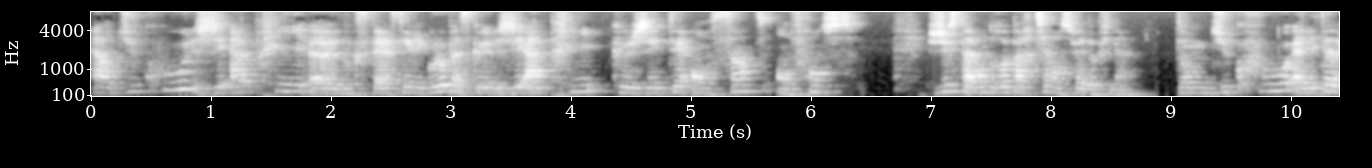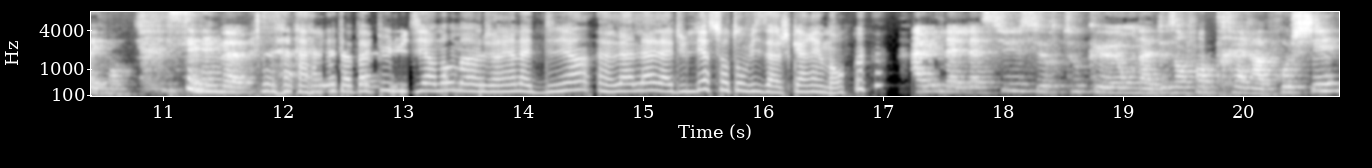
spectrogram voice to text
Alors du coup, j'ai appris, euh, donc c'était assez rigolo parce que j'ai appris que j'étais enceinte en France, juste avant de repartir en Suède au final. Donc du coup, elle était avec moi. C'est même. Euh, T'as pas pu lui dire non, mais j'ai rien à te dire. Là, là, elle a dû le lire sur ton visage carrément. Ah oui, elle l'a su, surtout qu'on a deux enfants très rapprochés.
